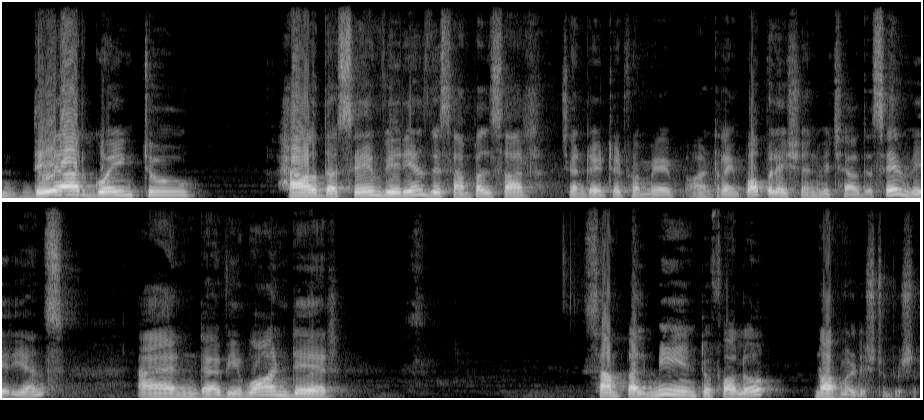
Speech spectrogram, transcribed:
they are going to have the same variance, the samples are generated from a underlying population which have the same variance and uh, we want their sample mean to follow normal distribution.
